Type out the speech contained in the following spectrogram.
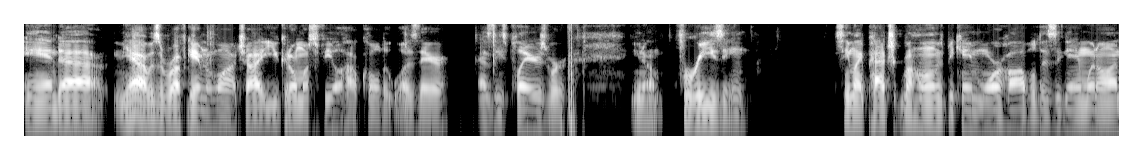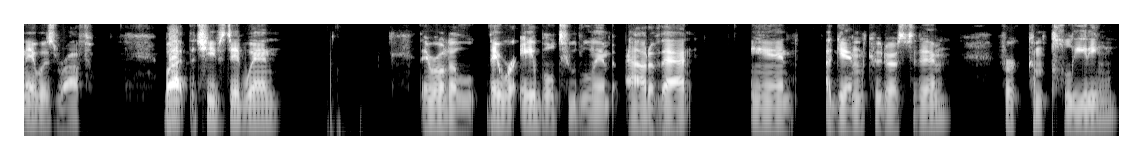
And uh, yeah, it was a rough game to watch. I you could almost feel how cold it was there as these players were, you know, freezing Seemed like Patrick Mahomes became more hobbled as the game went on. It was rough. But the Chiefs did win. They were able to they were able to limp out of that. And again, kudos to them for completing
